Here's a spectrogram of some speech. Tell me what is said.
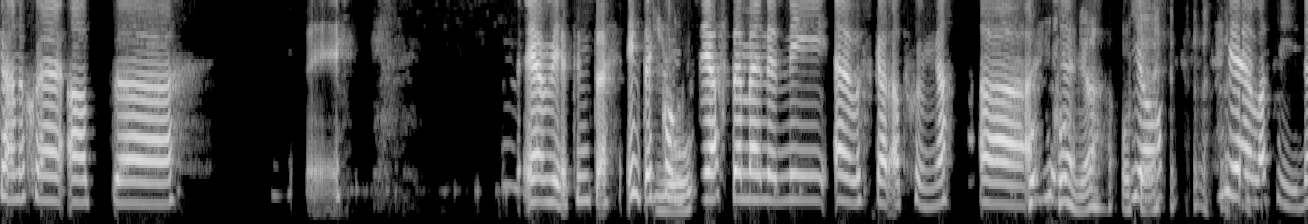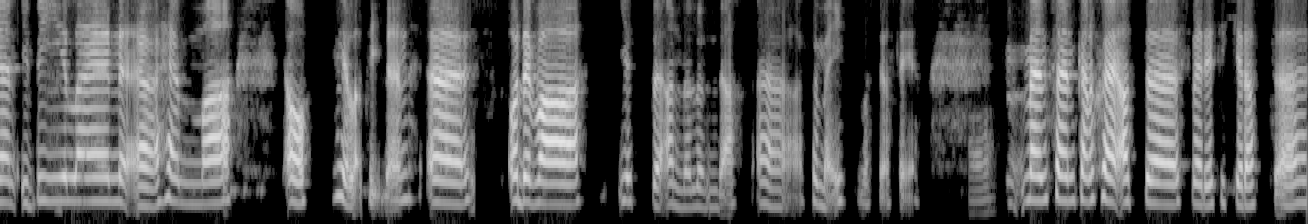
Kanske att uh, jag vet inte, inte jo. konstigaste men ni älskar att sjunga. Uh, sjunga? Okej. Okay. Ja, hela tiden i bilen, uh, hemma och hela tiden. Uh, och det var jätteannorlunda uh, för mig måste jag säga. Mm. Men sen kanske att uh, Sverige tycker att uh,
